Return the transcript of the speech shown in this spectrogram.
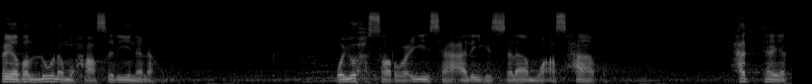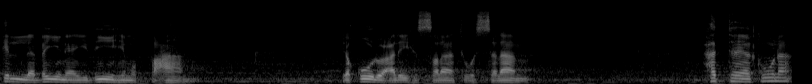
فيظلون محاصرين لهم ويحصر عيسى عليه السلام وأصحابه حتى يقل بين أيديهم الطعام. يقول عليه الصلاة والسلام حتى يكون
